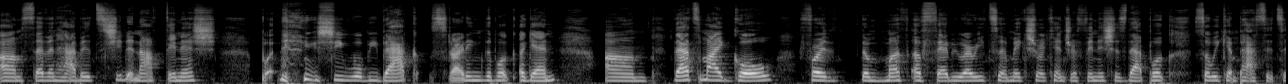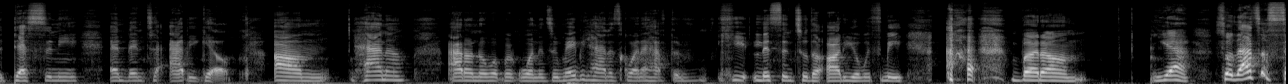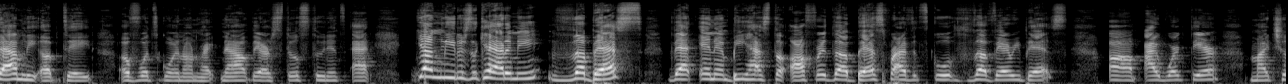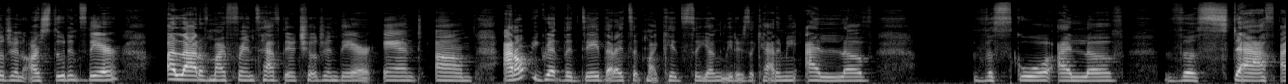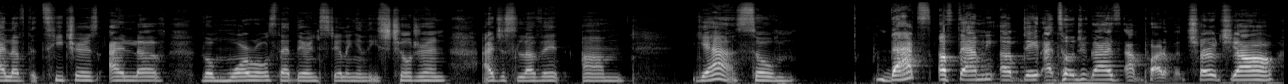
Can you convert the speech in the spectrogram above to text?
um, Seven Habits. She did not finish, but she will be back starting the book again. Um, that's my goal for the month of February to make sure Kendra finishes that book so we can pass it to Destiny and then to Abigail. Um, Hannah, I don't know what we're going to do. Maybe Hannah's going to have to he- listen to the audio with me. but um yeah, so that's a family update of what's going on right now. There are still students at Young Leaders Academy, the best that NMB has to offer, the best private school, the very best. Um, I work there. My children are students there. A lot of my friends have their children there, and um, I don't regret the day that I took my kids to Young Leaders Academy. I love the school. I love the staff. I love the teachers. I love the morals that they're instilling in these children. I just love it. Um, yeah, so that's a family update. I told you guys I'm part of a church, y'all.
